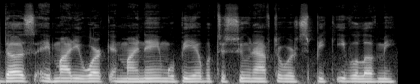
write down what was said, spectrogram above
does a mighty work in my name will be able to soon afterwards speak evil of me.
